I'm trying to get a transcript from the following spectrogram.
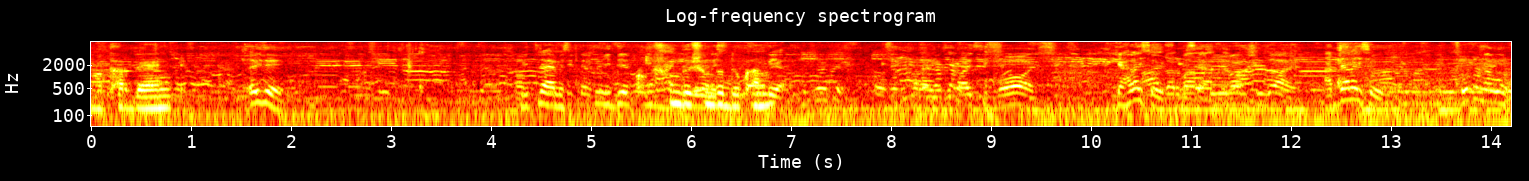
মাথার ব্যান্ড। এই যে। খুব সুন্দর সুন্দর দোকান। আর জ্বালাইছো? ছোট না বড়?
